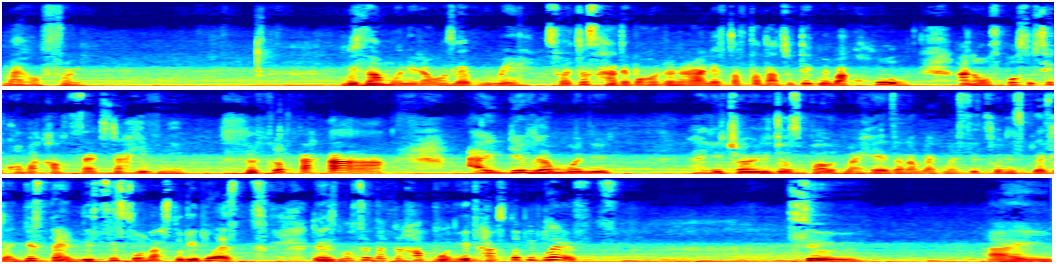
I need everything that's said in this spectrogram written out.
my offering with that money that was left with me. So I just had about 100 naira left after that to take me back home. And I was supposed to still come back outside that evening. I gave that money. I literally just bowed my head and I'm like, my sixth one is blessed. Like this time, this sixth one has to be blessed. There's nothing that can happen. It has to be blessed. So I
